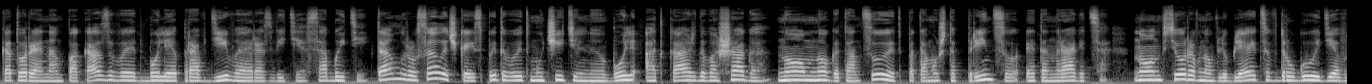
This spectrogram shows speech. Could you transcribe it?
которая нам показывает более правдивое развитие событий. Там русалочка испытывает мучительную боль от каждого шага, но много танцует, потому что принцу это нравится. Но он все равно влюбляется в другую девушку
